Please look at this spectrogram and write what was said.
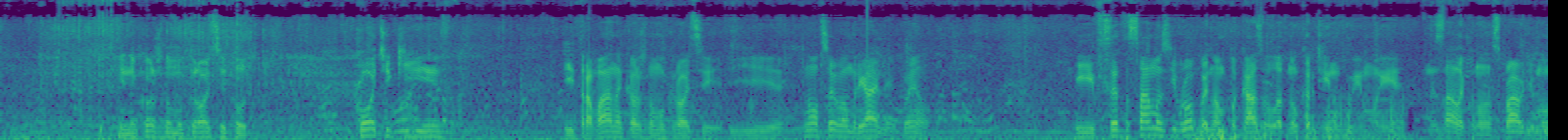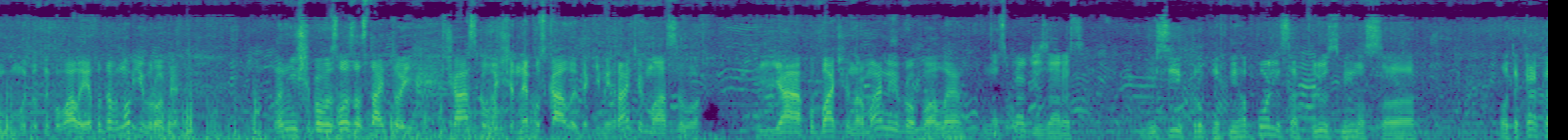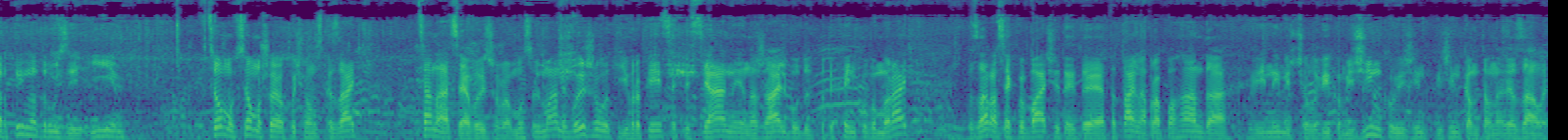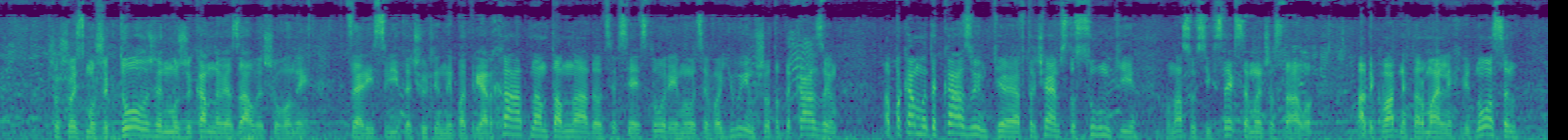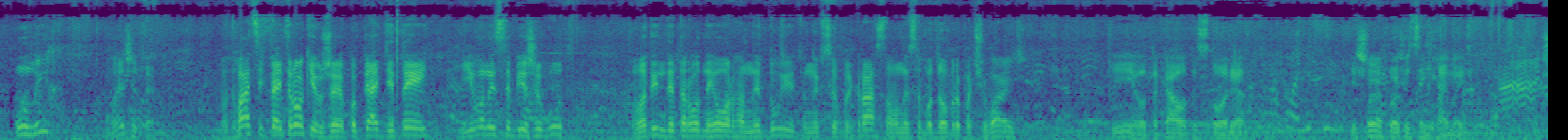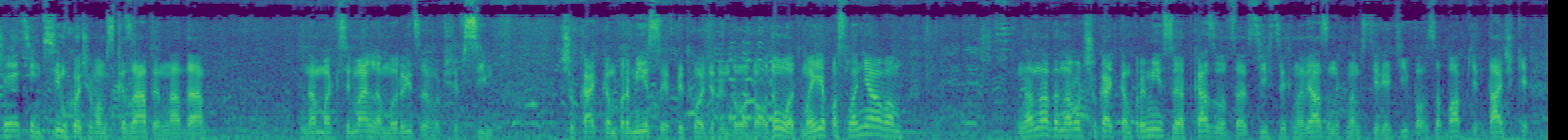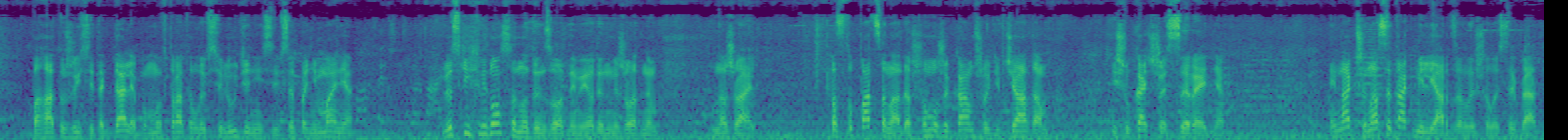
І на кожному кроці тут котики, і трава на кожному кроці. І ну це вам реальний, понял? І все те саме з Європи нам показували одну картинку, і ми не знали, як насправді. Ми, ми тут не бували. Я тут давно в Європі. Але мені ще повезло застати той час, коли ще не пускали таких мігрантів масово. Я побачив нормальну Європу, але насправді зараз в усіх крупних мегаполісах плюс-мінус е, отака картина, друзі. І в цьому всьому, що я хочу вам сказати, ця нація виживе. Мусульмани виживуть, європейці, християни, на жаль, будуть потихеньку вимирати. Зараз, як ви бачите, йде тотальна пропаганда війни між чоловіком і жінкою. Жінки, жінкам там нав'язали, що щось мужик должен, мужикам нав'язали, що вони царі світа, чуть ли не патріархат нам там надо, оця вся історія. Ми оце воюємо, що то доказуємо. А поки ми доказуємо, втрачаємо стосунки, у нас у всіх секса менше стало, адекватних нормальних відносин. У них, бачите, в 25 років вже по 5 дітей, і вони собі живуть. В один детородний орган не дують, у них все прекрасно, вони себе добре почувають. І от така от історія. І що я хочу цим гаймати? Що я цим всім хочу вам сказати, треба на максимально вообще всім. Шукати компроміси, підходити один до одного. Ну от, моє послання вам. Нам треба народ шукати компроміси, відказуватися від всіх цих нав'язаних нам стереотипів за бабки, тачки, багату життя і так далі, бо ми втратили всю людяність і все розуміння людських відносин один з одним і один між одним. На жаль. Поступатися треба, що мужикам, що дівчатам, і шукати щось середнє. Інакше нас і так мільярд залишилось, ребят.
